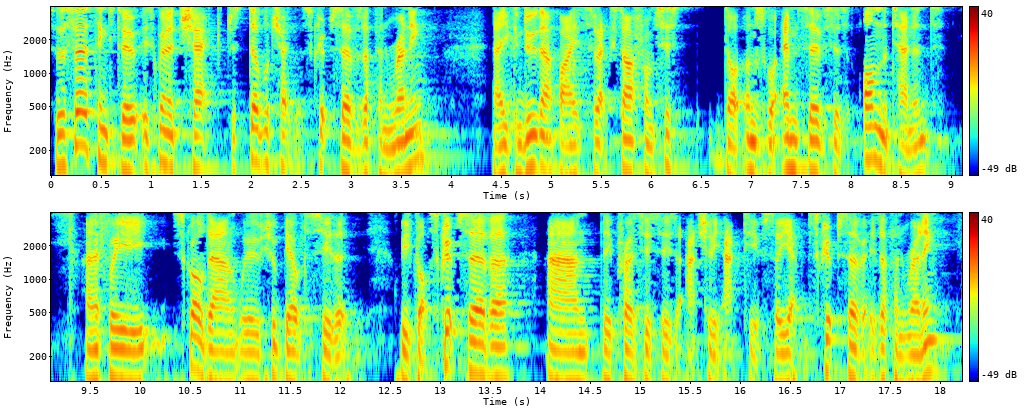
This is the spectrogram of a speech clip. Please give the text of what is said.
So the first thing to do is we're going to check, just double check that script server is up and running. Now you can do that by select start from sys underscore m services on the tenant. And if we scroll down, we should be able to see that we've got script server and the process is actually active. So yeah, script server is up and running.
